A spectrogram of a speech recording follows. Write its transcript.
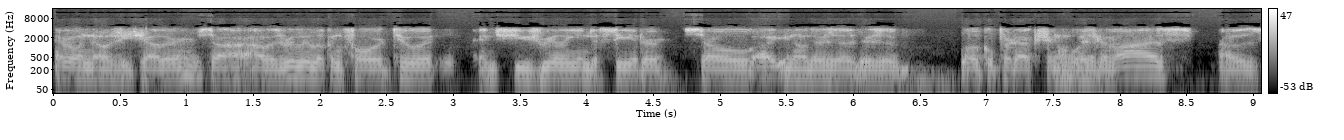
everyone knows each other. So I, I was really looking forward to it, and she's really into theater. So uh, you know, there's a there's a local production of Wizard of Oz. I was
